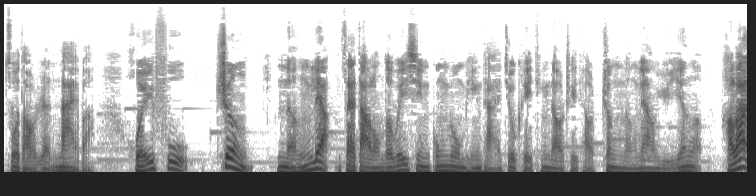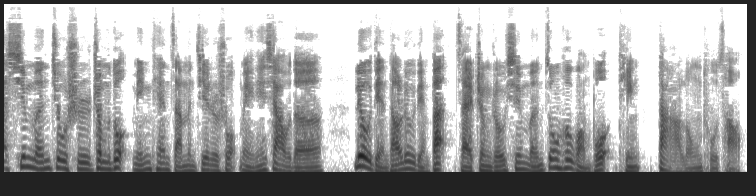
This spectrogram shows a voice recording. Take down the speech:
做到忍耐吧。回复“正能量”在大龙的微信公众平台，就可以听到这条正能量语音了。好了，新闻就是这么多。明天咱们接着说。每天下午的。六点到六点半，在郑州新闻综合广播听大龙吐槽。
